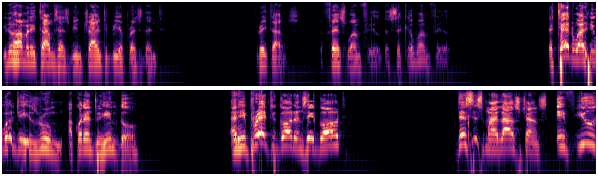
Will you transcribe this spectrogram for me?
You know how many times has been trying to be a president? Three times. The first one failed, the second one failed. The third one, he went to his room, according to him though, and he prayed to God and said, God, this is my last chance. If you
